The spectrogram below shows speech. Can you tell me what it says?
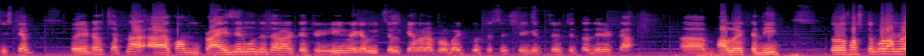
সিস্টেম তো এটা হচ্ছে আপনার কম প্রাইজের মধ্যে তারা একটা থ্রি মেগাপিক্সেল ক্যামেরা প্রোভাইড করতেছে। সেই ক্ষেত্রে হচ্ছে তাদের একটা ভালো একটা দিক। তো ফার্স্ট অফ অল আমরা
